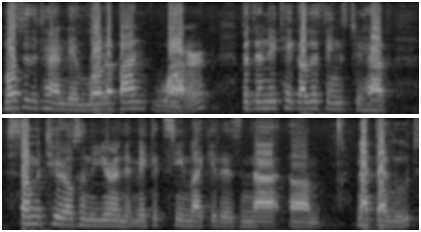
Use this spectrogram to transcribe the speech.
Most of the time, they load up on water, but then they take other things to have some materials in the urine that make it seem like it is not, um, not dilute.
